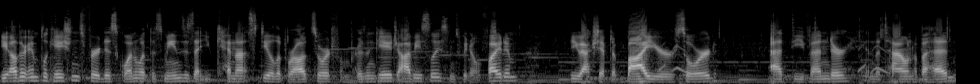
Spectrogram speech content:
The other implications for Disc 1, what this means is that you cannot steal the broadsword from Prison Cage, obviously, since we don't fight him. You actually have to buy your sword at the vendor in the town up ahead.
